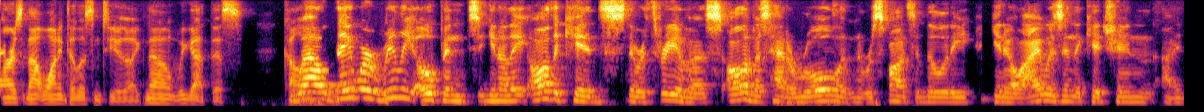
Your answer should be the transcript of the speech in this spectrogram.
parents not wanting to listen to you. They're like, no, we got this. Well, they were really open to, you know, they all the kids, there were three of us, all of us had a role and a responsibility. You know, I was in the kitchen. I,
